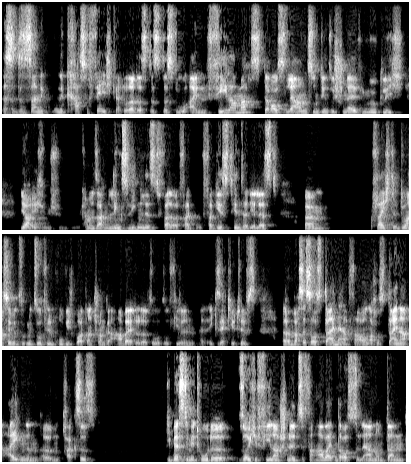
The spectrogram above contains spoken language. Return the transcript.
Das, das ist eine, eine krasse Fähigkeit, oder? Dass, dass, dass du einen Fehler machst, daraus lernst und den so schnell wie möglich, ja, ich, ich kann man sagen, links liegen lässt, ver, ver, vergisst, hinter dir lässt. Ähm, vielleicht, du hast ja mit so, mit so vielen Profisportlern schon gearbeitet oder so, so vielen äh, Executives. Ähm, was ist aus deiner Erfahrung, auch aus deiner eigenen ähm, Praxis, die beste Methode, solche Fehler schnell zu verarbeiten, daraus zu lernen und dann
